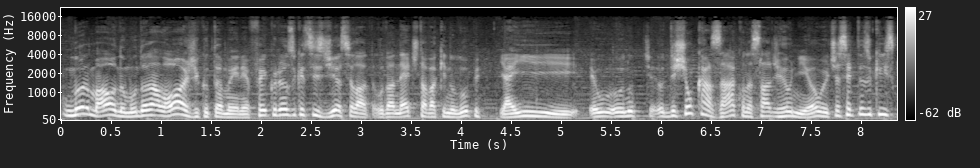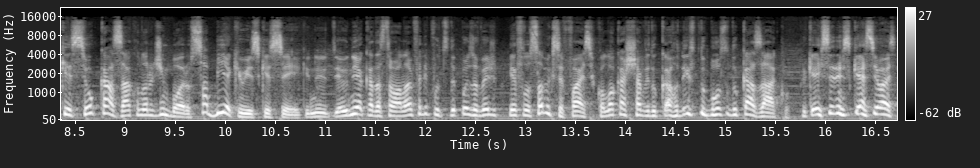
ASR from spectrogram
normal, no mundo analógico também, né? Foi curioso que esses dias, sei lá, o Danete tava aqui no loop, e aí eu, eu, eu, deixei um casaco na sala de reunião, eu tinha certeza que ia esquecer o casaco na hora de ir embora. Eu sabia que eu ia esquecer, que eu não ia cadastrar o alarme, falei, putz, depois eu vejo. E ele falou, sabe o que você faz? Você coloca a chave do carro dentro do bolso do casaco, porque aí você não esquece mais.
